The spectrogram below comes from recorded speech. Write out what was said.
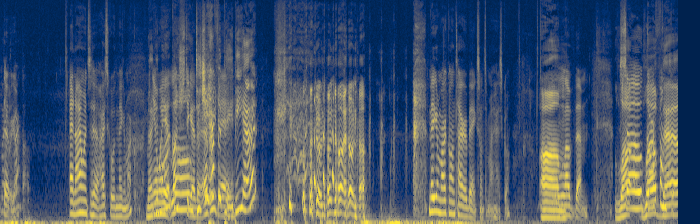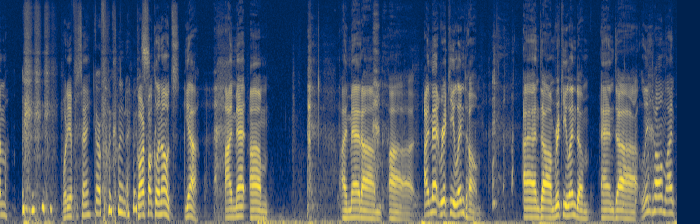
there we go. And I went to high school with Meghan Markle. Meghan and we ate lunch together. Did she every have the baby yet? I don't know. No, I don't know. Meghan Markle and Tyra Banks went to my high school. Um, Love them. Lo- so love Garfunkel- them. What do you have to say? Garfunkel and Oates. Garfunkel and Oates. Yeah, I met. Um, I met. Um, uh, I met Riki Lindhome, and um, Riki Lindhome and uh, Lindhome. Lind-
